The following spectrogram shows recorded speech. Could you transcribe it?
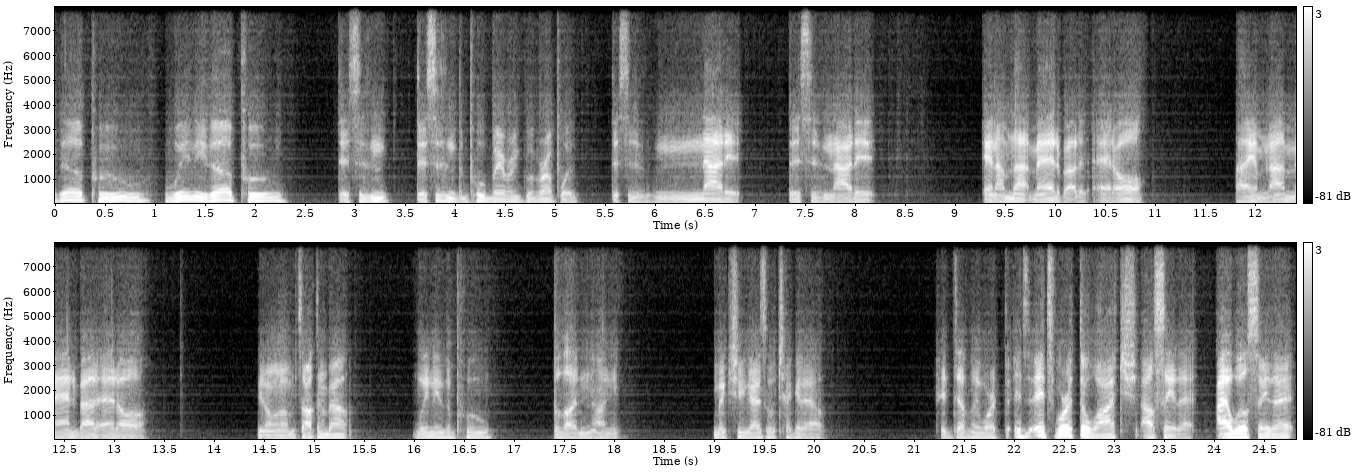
the Pooh, Winnie the Pooh. This isn't this isn't the Pooh Bear we grew up with. This is not it. This is not it. And I'm not mad about it at all. I am not mad about it at all. You know what I'm talking about? Winnie the Pooh, Blood and Honey. Make sure you guys go check it out. It's definitely worth it's it's worth the watch. I'll say that. I will say that.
